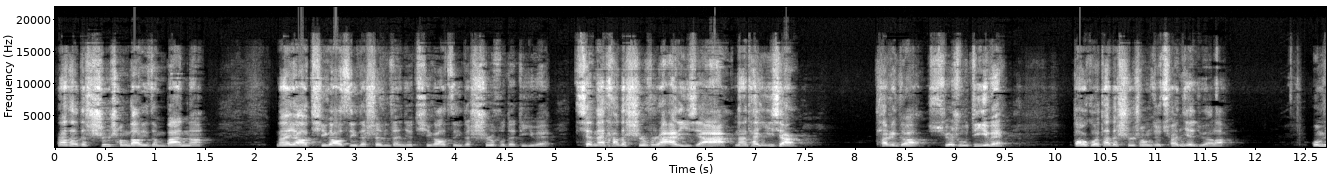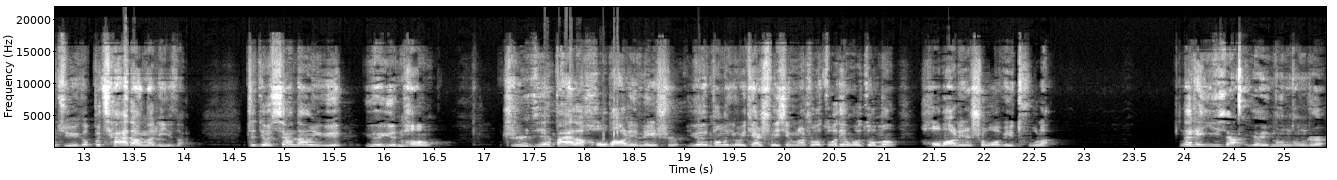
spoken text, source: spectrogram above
那他的师承到底怎么办呢？那要提高自己的身份，就提高自己的师傅的地位。现在他的师傅是阿里侠，那他一下，他这个学术地位，包括他的师承就全解决了。我们举一个不恰当的例子，这就相当于岳云鹏直接拜了侯宝林为师。岳云鹏有一天睡醒了，说：“昨天我做梦，侯宝林收我为徒了。”那这一下，岳云鹏同志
